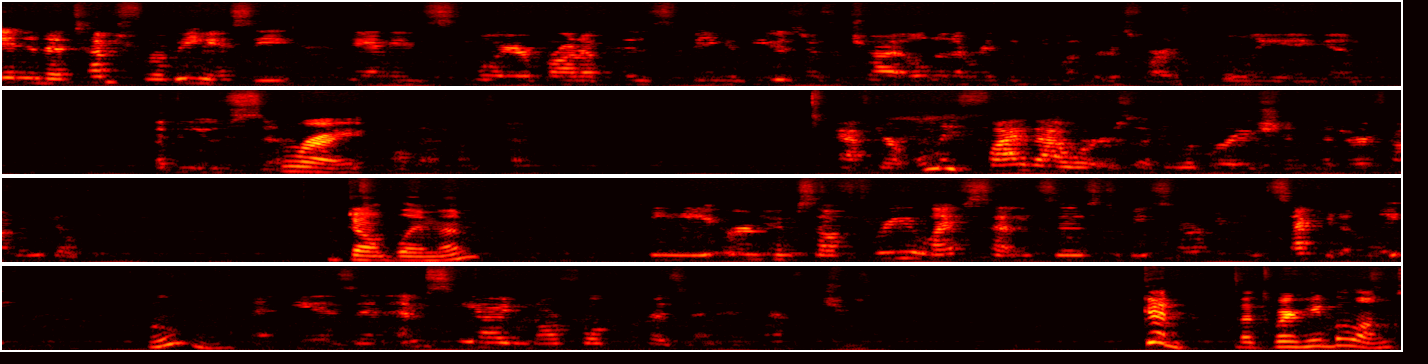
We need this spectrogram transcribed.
In an attempt for leniency, Danny's lawyer brought up his being abused as a child and everything he went through as far as the bullying and abuse and Right. all that fun stuff. After only five hours of deliberation, the jury found him guilty. Don't blame them. He earned himself three life sentences to be served consecutively, Ooh. and he is in MCI Norfolk Prison in Massachusetts. Good. That's where he belongs.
